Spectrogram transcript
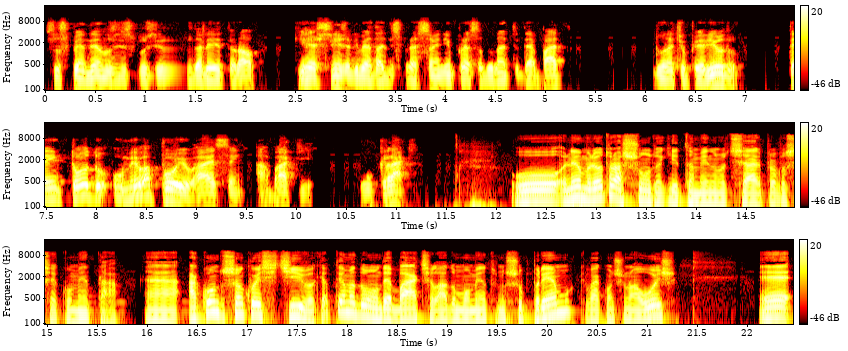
suspendendo os dispositivos da lei eleitoral que restringe a liberdade de expressão e de imprensa durante o debate, durante o período, tem todo o meu apoio, Heisen Abaki, o craque o Neumann, outro assunto aqui também no noticiário para você comentar. É, a condução coercitiva, que é o tema de um debate lá do momento no Supremo, que vai continuar hoje. É,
